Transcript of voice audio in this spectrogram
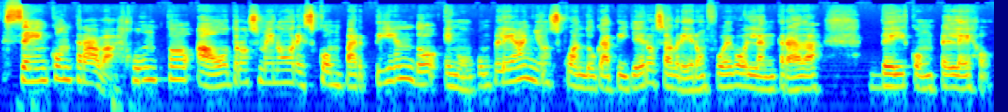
se encontraba junto a otros menores compartiendo en un cumpleaños cuando gatilleros abrieron fuego en la entrada del complejo.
